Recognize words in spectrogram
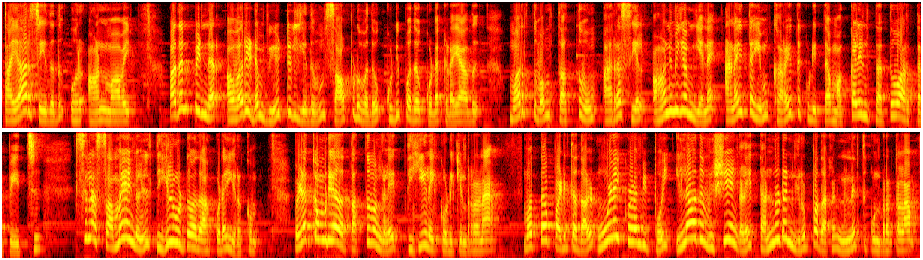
தயார் செய்தது ஒரு ஆன்மாவை. அதன் பின்னர் அவரிடம் வீட்டில் எதுவும் சாப்பிடுவதோ குடிப்பதோ கூட கிடையாது. மருத்துவம் தத்துவம் அரசியல் ஆன்மீகம் என அனைத்தையும் கரைத்து குடித்த மக்களின் தத்துவார்த்த பேச்சு சில சமயங்களில் திகில் ஊட்டுவதாக கூட இருக்கும். விளக்க முடியாத தத்துவங்களே திகிலை கொடுக்கின்றன. மொத்த படித்ததால் மூளை குழம்பி போய் இல்லாத விஷயங்களை தன்னுடன் இருப்பதாக நினைத்து கொண்டிருக்கலாம்.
